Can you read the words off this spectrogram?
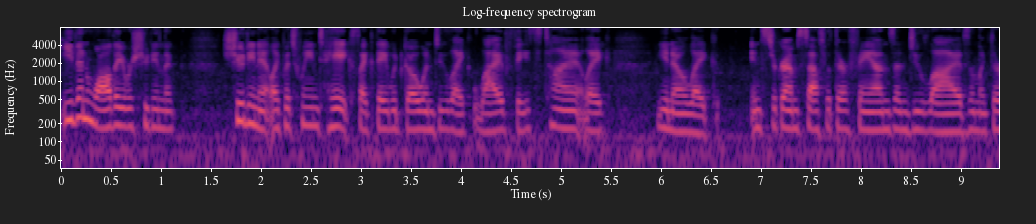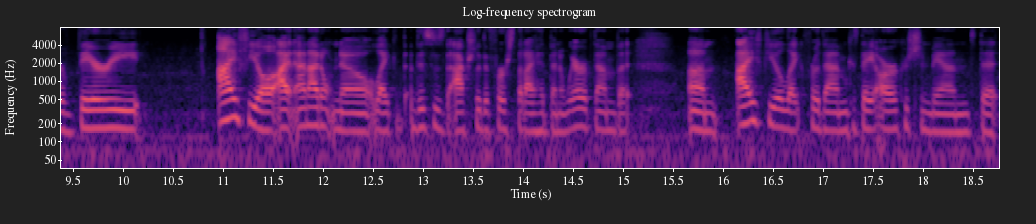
even while they were shooting the shooting it, like between takes, like they would go and do like live FaceTime, like, you know, like Instagram stuff with their fans and do lives and like they're very I feel, I, and I don't know, like this is actually the first that I had been aware of them, but um, I feel like for them, because they are a Christian band, that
